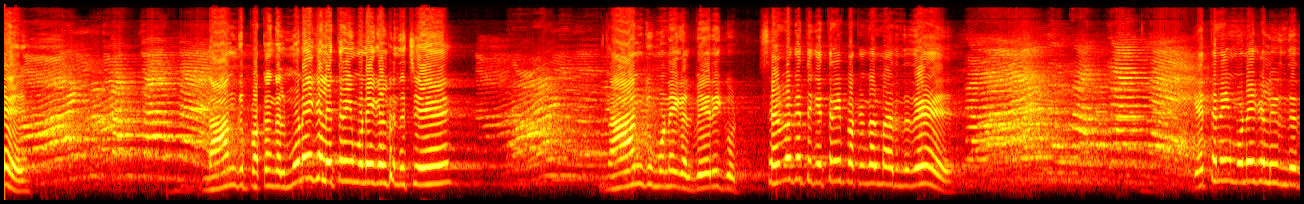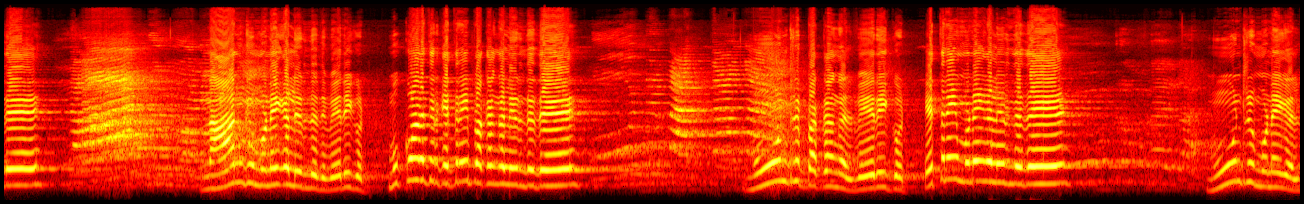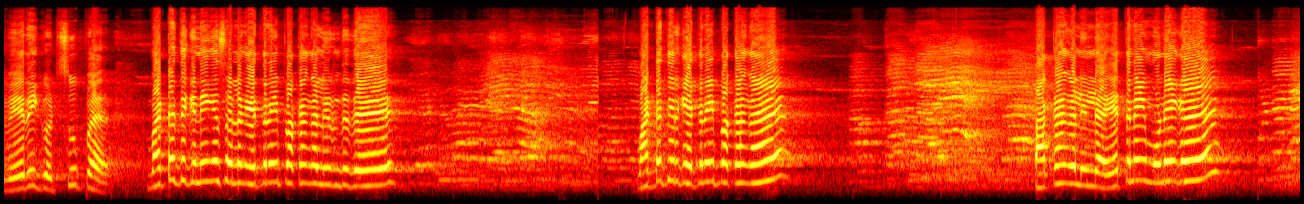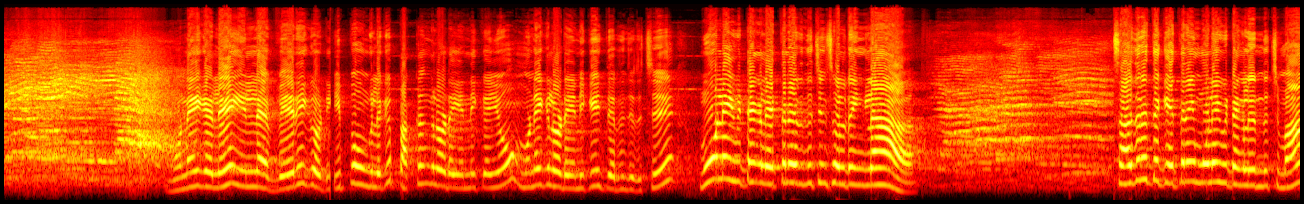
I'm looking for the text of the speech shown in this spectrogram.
நான்கு பக்கங்கள். முனைகள் எத்தனை முனைகள் இருந்துச்சு? நான்கு முனைகள். வெரி குட் செவ்வகத்துக்கு எத்தனை பக்கங்கள்மா இருந்தது? எத்தனை முனைகள் இருந்தது? நான்கு முனைகள் இருந்தது. வெரி குட் முக்கோணத்திற்கு எத்தனை பக்கங்கள் இருந்தது? மூன்று பக்கங்கள். வெரி குட் எத்தனை முனைகள் இருந்தது? மூன்று முனைகள். வெரி குட் சூப்பர் வட்டத்துக்கு நீங்க சொல்லுங்க எத்தனை பக்கங்கள் இருந்தது? வட்டத்திற்கு எத்தனை பக்கங்கள்? பக்கங்கள் இல்ல. எத்தனை முனைகள்? முனைகளே இல்ல. வெரி குட் இப்போ உங்களுக்கு பக்கங்களோட எண்ணிக்கையும் முனைகளோட எண்ணிக்கையும் தெரிஞ்சிருச்சு. மூளை விட்டங்கள் எத்தனை இருந்துச்சுன்னு சொல்றீங்களா? சதுரத்துக்கு எத்தனை மூளை விட்டங்கள் இருந்துச்சுமா?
